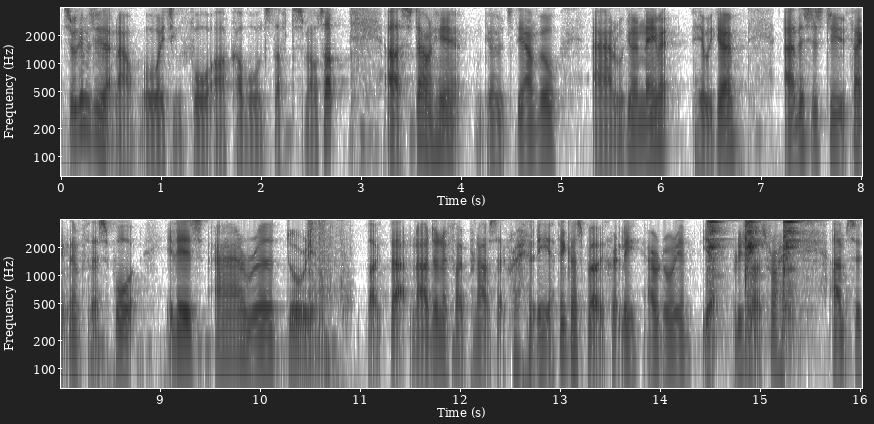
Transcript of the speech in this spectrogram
So we're going to do that now. We're waiting for our cobble and stuff to smelt up. Uh, so down here, we go to the anvil, and we're going to name it. Here we go. And this is to thank them for their support. It is Aradorian, like that. Now, I don't know if I pronounced that correctly. I think I spelled it correctly, Aradorian. Yeah, pretty sure that's right. Um, so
